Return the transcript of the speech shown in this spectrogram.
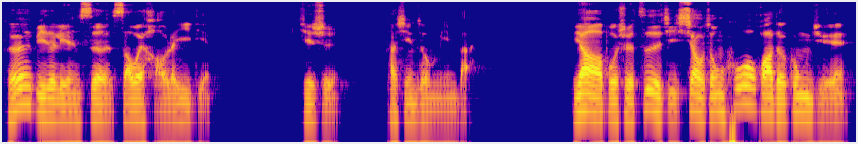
科比的脸色稍微好了一点。其实他心中明白，要不是自己效忠霍华德公爵，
